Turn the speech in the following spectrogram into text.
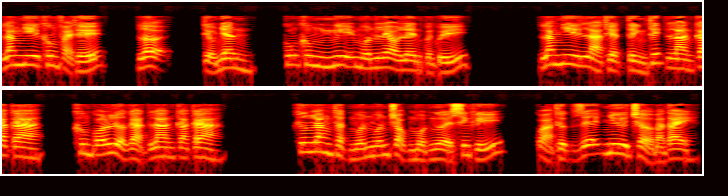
Lăng Nhi không phải thế, lợi, tiểu nhân, cũng không nghĩ muốn leo lên quyền quý. Lăng Nhi là thiệt tình thích Lan ca ca, không có lửa gạt Lan ca ca. Khương Lăng thật muốn muốn chọc một người sinh khí, quả thực dễ như trở bàn tay.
